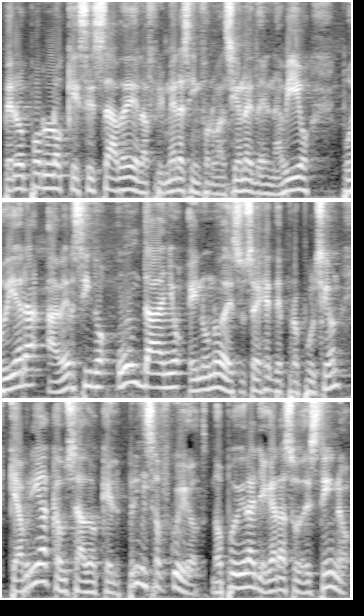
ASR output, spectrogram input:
pero por lo que se sabe de las primeras informaciones del navío, pudiera haber sido un daño en uno de sus ejes de propulsión que habría causado que el Prince of Wales no pudiera llegar a su destino,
